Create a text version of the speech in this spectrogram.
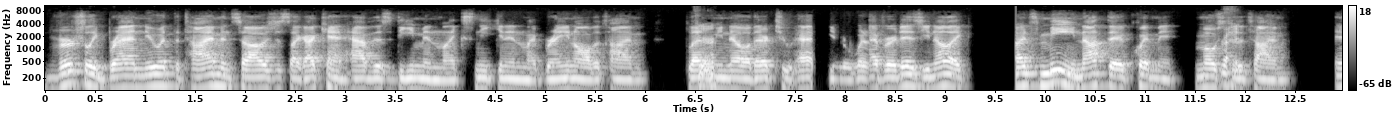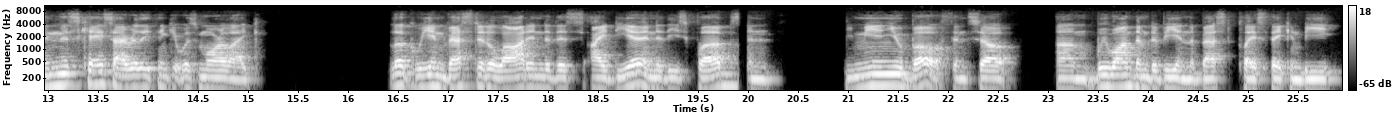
virtually brand new at the time. And so I was just like, I can't have this demon like sneaking in my brain all the time, letting Sure. me know they're too heavy or whatever it is, you know, like it's me, not the equipment most Right. of the time. In this case, I really think it was more like, look, we invested a lot into this idea, into these clubs, and me and you both. And so um, we want them to be in the best place they can be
